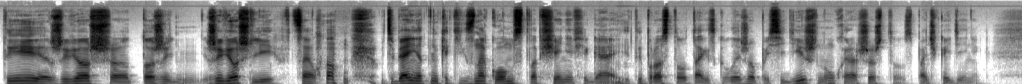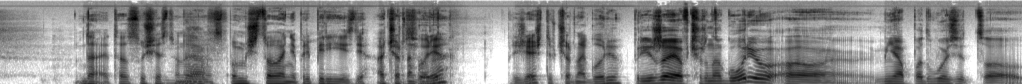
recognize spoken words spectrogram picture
ты живешь э, тоже, живешь ли в целом, у тебя нет никаких знакомств вообще нифига, и ты просто вот так с голой жопой сидишь, ну, хорошо, что с пачкой денег. Да, это существенное Да. вспомоществование при переезде. А Черногория? так. Приезжаешь ты в Черногорию? Приезжая в Черногорию, а, меня подвозит а,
